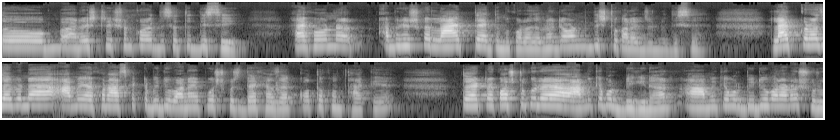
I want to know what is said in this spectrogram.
তো রেস্ট্রিকশন করে দিছে তো দিছি। এখন বিশেষ করে লাইভ তো একদমই করা যাবে না, এটা অনির্দিষ্টকালের জন্য দিছে। লাইভ করা যাবে না। আমি এখন আজকে একটা ভিডিও বানাই পোস্ট করছি, দেখা যাক কতক্ষণ থাকে। তো একটা কষ্ট করে আমি কেবল বিগিনার আমি কেবল ভিডিও বানানো শুরু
